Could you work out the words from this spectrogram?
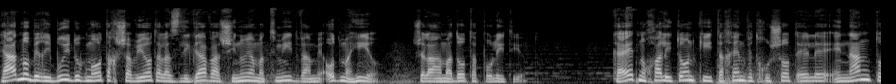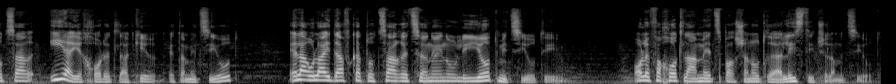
העדנו בריבוי דוגמאות עכשוויות על הזליגה והשינוי המתמיד והמאוד מהיר של העמדות הפוליטיות. כעת נוכל לטעון כי ייתכן ותחושות אלה אינן תוצר אי היכולת להכיר את המציאות, אלא אולי דווקא תוצר רצוננו להיות מציאותיים, או לפחות לאמץ פרשנות ריאליסטית של המציאות.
